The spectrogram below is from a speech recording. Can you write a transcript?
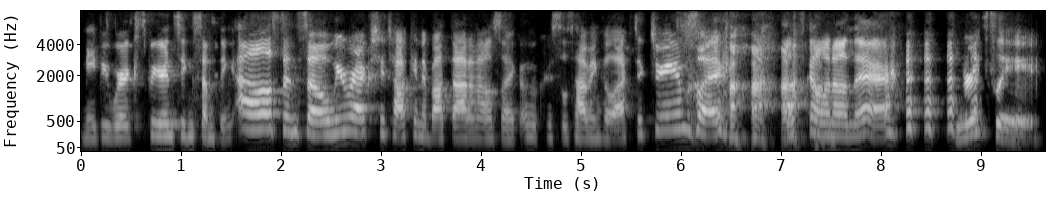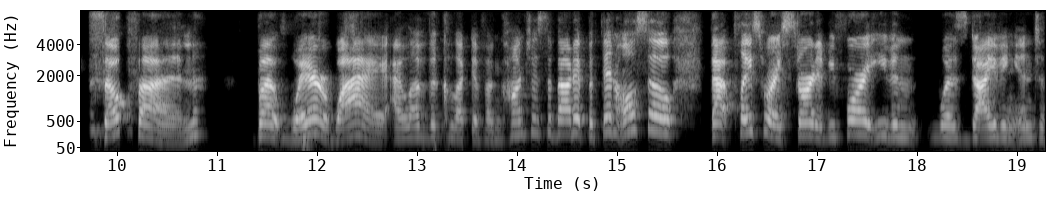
maybe we're experiencing something else and so we were actually talking about that and i was like oh crystal's having galactic dreams like what's going on there Seriously, so fun. But where, why? I love the collective unconscious about it. But then also that place where I started before I even was diving into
